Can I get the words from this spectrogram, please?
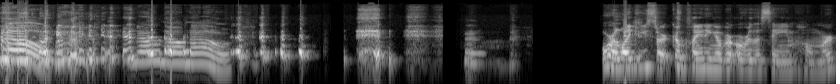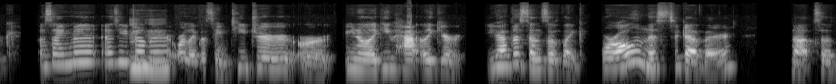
No. no, no, no. or like you start complaining over over the same homework assignment as each other mm-hmm. or like the same teacher or you know like you have like you're you have the sense of like we're all in this together not to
